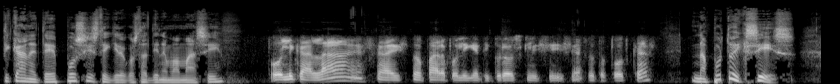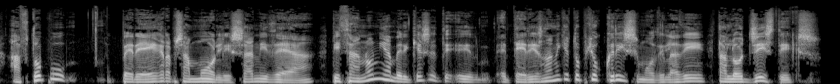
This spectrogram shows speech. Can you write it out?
Τι κάνετε, πώς είστε κύριε Κωνσταντίνε Μαμάση; Πολύ καλά, ευχαριστώ πάρα πολύ για την πρόσκληση σε αυτό το podcast. Να πω το εξής, αυτό που περιέγραψα μόλις σαν ιδέα, πιθανόν οι αμερικές εταιρείες να είναι και το πιο κρίσιμο, δηλαδή τα logistics,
